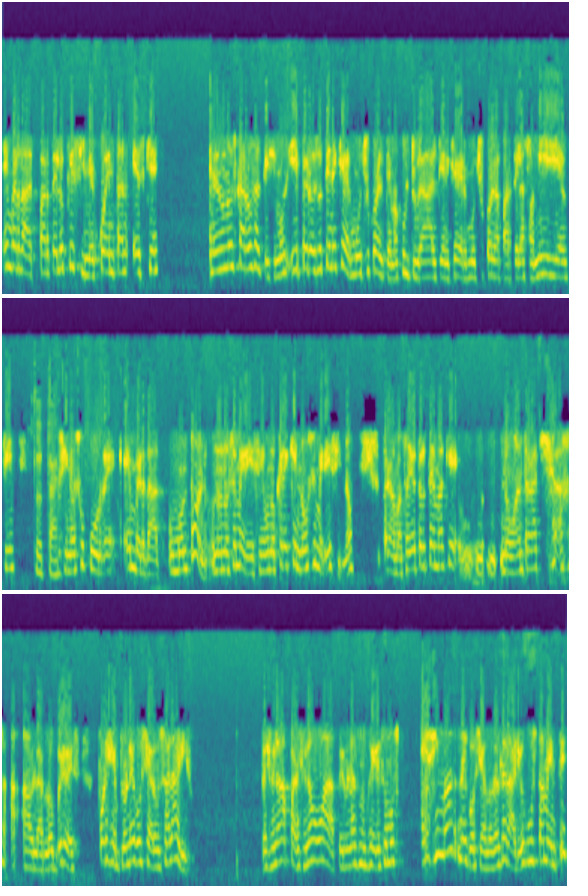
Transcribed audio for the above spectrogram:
en verdad, parte de lo que sí me cuentan es que tienen unos cargos altísimos, y pero eso tiene que ver mucho con el tema cultural, tiene que ver mucho con la parte de la familia, en fin. Total. Si nos ocurre, en verdad, un montón. Uno no se merece, uno cree que no se merece, ¿no? Pero además hay otro tema que no va a entrar aquí a, a hablarlo, pero es, por ejemplo, negociar un salario. Parece una, parece una bobada, pero las mujeres somos pésimas negociando el salario justamente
